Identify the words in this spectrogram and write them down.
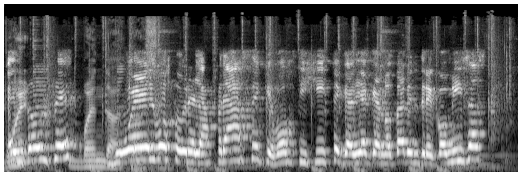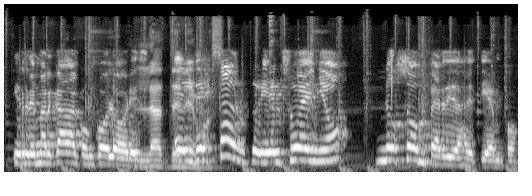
Buen- Entonces, buen vuelvo sobre la frase que vos dijiste que había que anotar entre comillas y remarcada con colores. La el descanso y el sueño no son pérdidas de tiempo.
